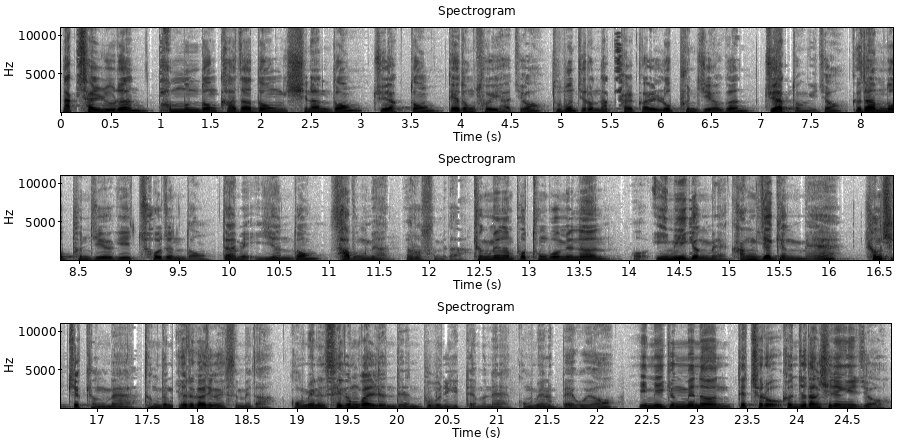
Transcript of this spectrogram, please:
낙찰률은 판문동, 가자동, 신안동, 주약동, 대동 소이하죠. 두 번째로 낙찰가율 높은 지역은 주약동이죠. 그 다음 높은 지역이 초전동, 그 다음에 이현동, 사북면 이렇습니다. 경매는 보통 보면은 뭐 임의 경매, 강제 경매, 형식적 경매 등등 여러 가지가 있습니다. 공매는 세금 관련된 부분이기 때문에 공매는 빼고요. 임의 경매는 대체로 건저당 실행이죠.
